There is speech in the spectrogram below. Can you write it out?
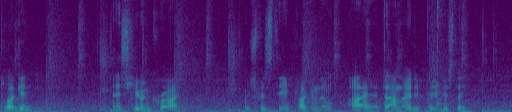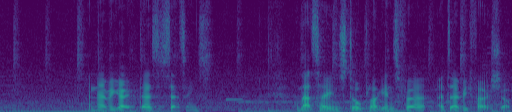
plugin, and it's Hue and Cry, which was the plugin that I had downloaded previously. And there we go, there's the settings. And that's how you install plugins for Adobe Photoshop.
